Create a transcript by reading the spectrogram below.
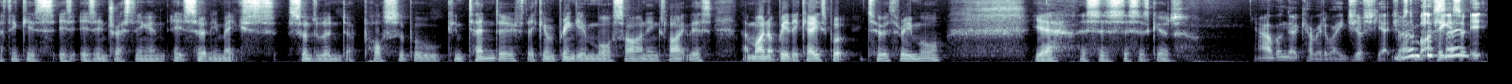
I think is, is is interesting, and it certainly makes Sunderland a possible contender if they can bring in more signings like this. That might not be the case, but two or three more. Yeah, this is this is good. I won't get carried away just yet, Justin. No, but I think it's a, it,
